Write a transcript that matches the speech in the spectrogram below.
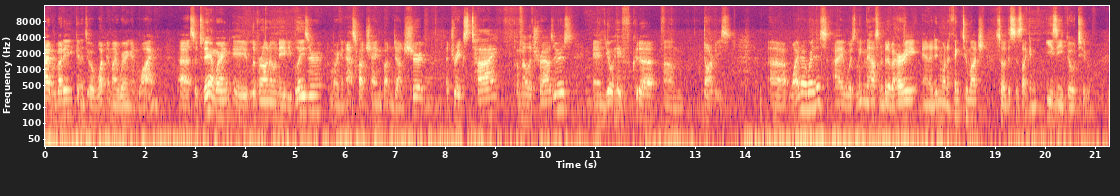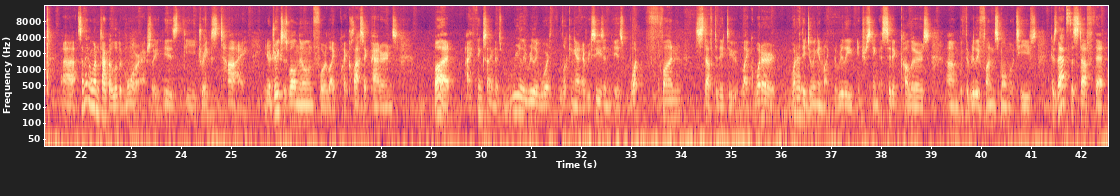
Hi everybody, gonna do a what am I wearing and why. Uh, so today I'm wearing a Liverano navy blazer, I'm wearing an Ascot Chang button down shirt, a Drake's tie, Pommella trousers, and Yohei Fukuda um, derbies. Uh, why did I wear this? I was leaving the house in a bit of a hurry and I didn't want to think too much, so this is like an easy go-to. Uh, something I want to talk about a little bit more actually is the Drake's tie. You know, Drake's is well known for like quite classic patterns, but I think something that's really, really worth looking at every season is what fun stuff do they do? Like, what are what are they doing in like the really interesting acidic colors um, with the really fun small motifs? Because that's the stuff that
